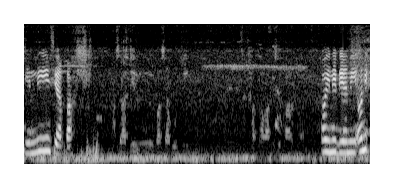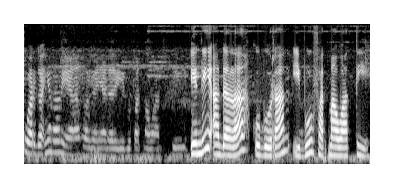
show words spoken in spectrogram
Ini siapa? Oh ini dia nih. Oh ini keluarganya kali ya, keluarganya dari Ibu Fatmawati. Ini adalah kuburan Ibu Fatmawati,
